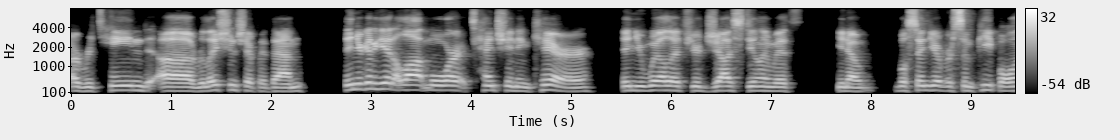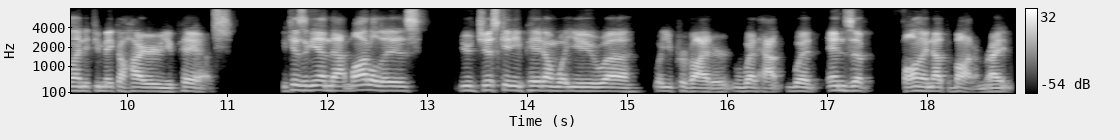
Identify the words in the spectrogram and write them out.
a, retained uh, relationship with them then you're going to get a lot more attention and care than you will if you're just dealing with you know we'll send you over some people and if you make a hire you pay us. Because again that model is you're just getting paid on what you uh, what you provide or what ha- what ends up falling out the bottom right?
